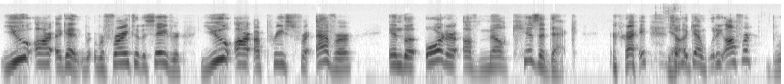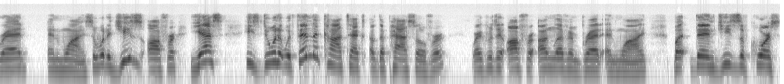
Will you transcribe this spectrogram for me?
You are, again, re- referring to the Savior, you are a priest forever in the order of Melchizedek, right? Yep. So again, what did he offer? Bread and wine. So what did Jesus offer? Yes, he's doing it within the context of the Passover, right? Because they offer unleavened bread and wine. But then Jesus, of course,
